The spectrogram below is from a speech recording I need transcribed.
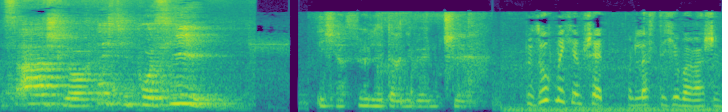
Das Arschloch, nicht die Pussy. Ich erfülle deine Wünsche. Besuch mich im Chat und lass dich überraschen.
